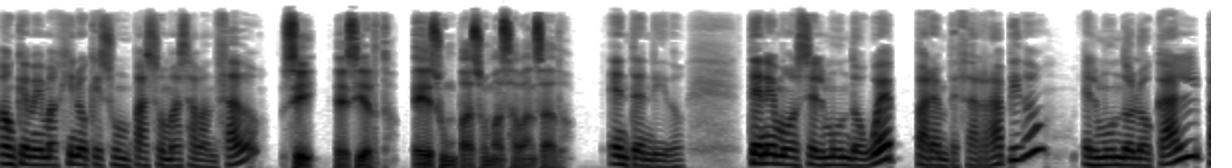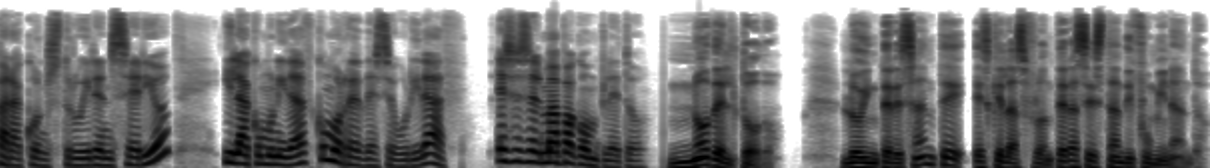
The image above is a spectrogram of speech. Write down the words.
Aunque me imagino que es un paso más avanzado. Sí, es cierto, es un paso más avanzado. Entendido. Tenemos el mundo web para empezar rápido, el mundo local para construir en serio y la comunidad como red de seguridad. Ese es el mapa completo. No del todo. Lo interesante es que las fronteras se están difuminando.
